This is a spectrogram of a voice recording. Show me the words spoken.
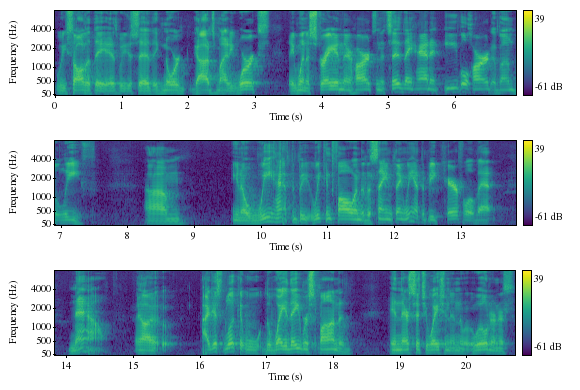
We saw that they, as we just said, ignored God's mighty works. They went astray in their hearts, and it says they had an evil heart of unbelief. Um, you know, we have to be, we can fall into the same thing. We have to be careful of that now. Uh, I just look at the way they responded in their situation in the wilderness,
